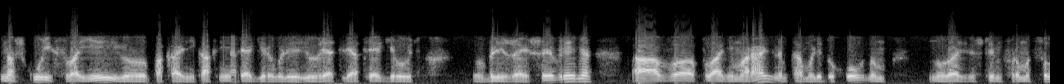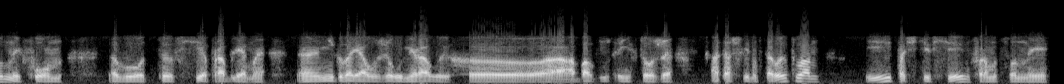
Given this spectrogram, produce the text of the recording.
на шкуре своей э, пока никак не отреагировали и вряд ли отреагируют в ближайшее время, а в плане моральном там или духовном, ну разве что информационный фон, вот, все проблемы, э, не говоря уже о мировых, э, а обо внутренних тоже, отошли на второй план, и почти все информационные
